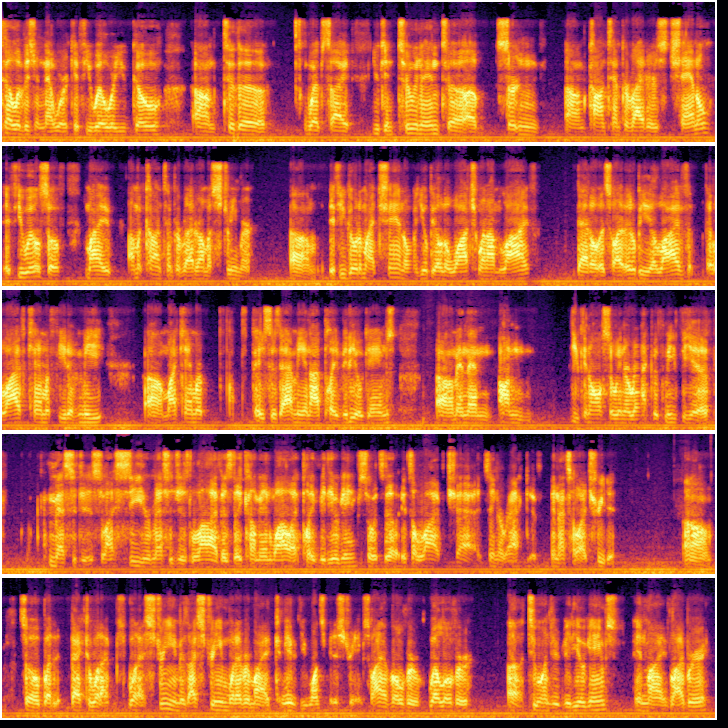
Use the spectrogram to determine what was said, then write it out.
television network, if you will, where you go um, to the website, you can tune into a certain um, content provider's channel, if you will. So if my I'm a content provider, I'm a streamer. Um, if you go to my channel, you'll be able to watch when I'm live. That'll so it'll be a live a live camera feed of me. Um, my camera faces at me, and I play video games. Um, and then on you can also interact with me via messages. So I see your messages live as they come in while I play video games. So it's a it's a live chat. It's interactive, and that's how I treat it. Um, so, but back to what I what I stream is I stream whatever my community wants me to stream. So I have over well over uh, 200 video games in my library.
